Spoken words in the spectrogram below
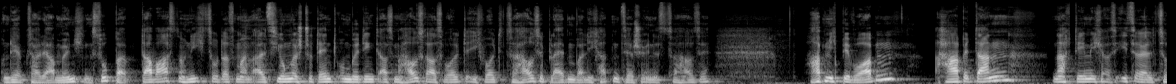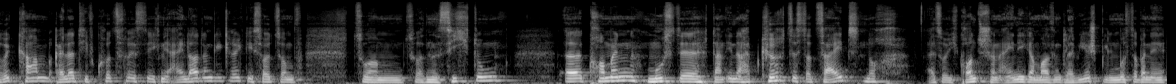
Und ich habe gesagt, ja, München, super. Da war es noch nicht so, dass man als junger Student unbedingt aus dem Haus raus wollte. Ich wollte zu Hause bleiben, weil ich hatte ein sehr schönes Zuhause. Habe mich beworben, habe dann nachdem ich aus Israel zurückkam, relativ kurzfristig eine Einladung gekriegt. Ich soll zum, zum, zu einer Sichtung äh, kommen, musste dann innerhalb kürzester Zeit noch, also ich konnte schon einigermaßen Klavier spielen, musste aber eine,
